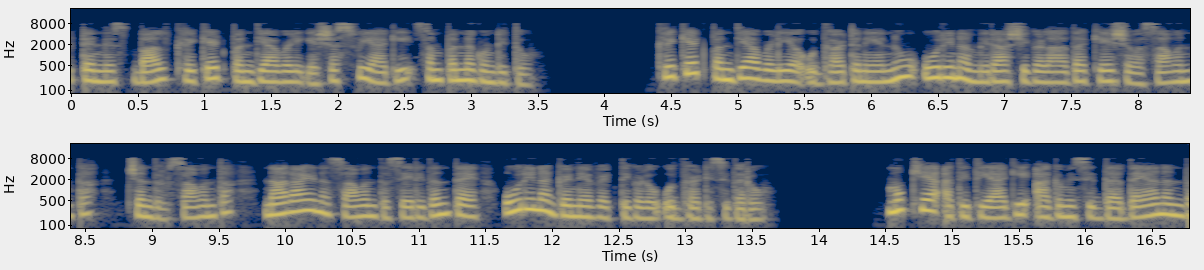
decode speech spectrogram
ಟೆನ್ನಿಸ್ ಬಾಲ್ ಕ್ರಿಕೆಟ್ ಪಂದ್ಯಾವಳಿ ಯಶಸ್ವಿಯಾಗಿ ಸಂಪನ್ನಗೊಂಡಿತು. ಕ್ರಿಕೆಟ್ ಪಂದ್ಯಾವಳಿಯ ಉದ್ಘಾಟನೆಯನ್ನು ಊರಿನ ಮಿರಾಶಿಗಳಾದ ಕೇಶವ ಸಾವಂತ, ಚಂದ್ರು ಸಾವಂತ, ನಾರಾಯಣ ಸಾವಂತ ಸೇರಿದಂತೆ ಊರಿನ ಗಣ್ಯ ವ್ಯಕ್ತಿಗಳು ಉದ್ಘಾಟಿಸಿದರು. ಮುಖ್ಯ ಅತಿಥಿಯಾಗಿ ಆಗಮಿಸಿದ್ದ ದಯಾನಂದ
